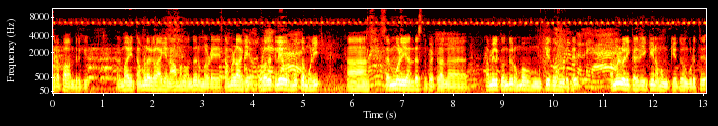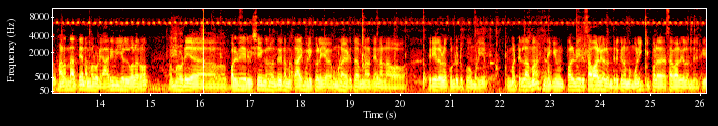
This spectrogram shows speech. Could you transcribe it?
சிறப்பாக வந்திருக்கு. அது மாதிரி தமிழர்களாகிய நாமளும் வந்து நம்மளுடைய தமிழாகிய உலகத்திலே ஒரு மூத்த மொழி செம்மொழி அந்தஸ்து பெற்ற அந்த தமிழுக்கு வந்து ரொம்ப முக்கியத்துவம் கொடுத்து தமிழ் வழி கல்விக்கு நம்ம முக்கியத்துவம் கொடுத்து வளர்ந்தாத்தே நம்மளுடைய அறிவியல் வளரும். நம்மளுடைய பல்வேறு விஷயங்கள் வந்து நம்ம தாய்மொழி கொலைய மூலம் எடுத்தோம்னாதே நல்லா பெரிய லெவலில் கொண்டுட்டு போக முடியும். இது மட்டும் இல்லாமல் இன்றைக்கி பல்வேறு சவால்கள் வந்திருக்கு. நம்ம மொழிக்கு பல சவால்கள் வந்திருக்கு.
